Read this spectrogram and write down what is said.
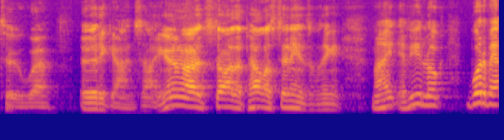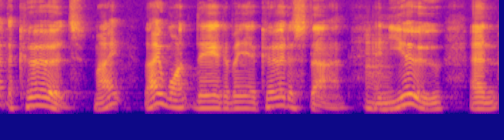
to uh, Erdogan saying, "You know, it's time the Palestinians." I'm thinking, mate, have you looked? What about the Kurds, mate? They want there to be a Kurdistan, and you and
